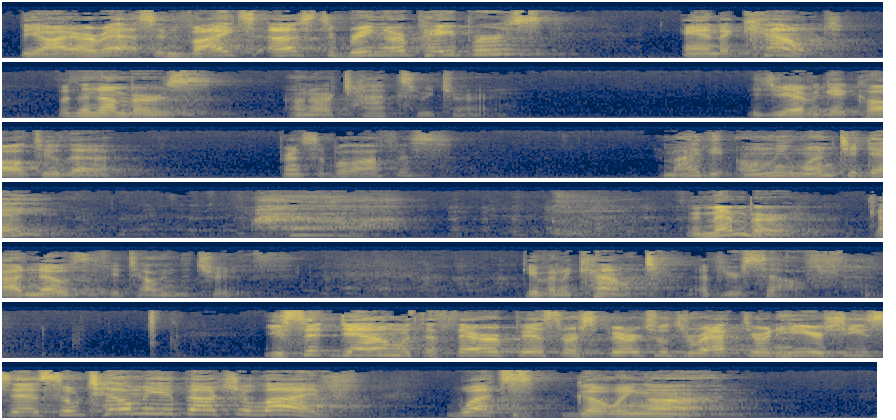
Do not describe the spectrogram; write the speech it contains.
The IRS invites us to bring our papers and account for the numbers on our tax return. Did you ever get called to the principal office? Am I the only one today? Wow. Remember, God knows if you're telling the truth. Give an account of yourself. You sit down with a therapist or a spiritual director, and he or she says, So tell me about your life. What's going on?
